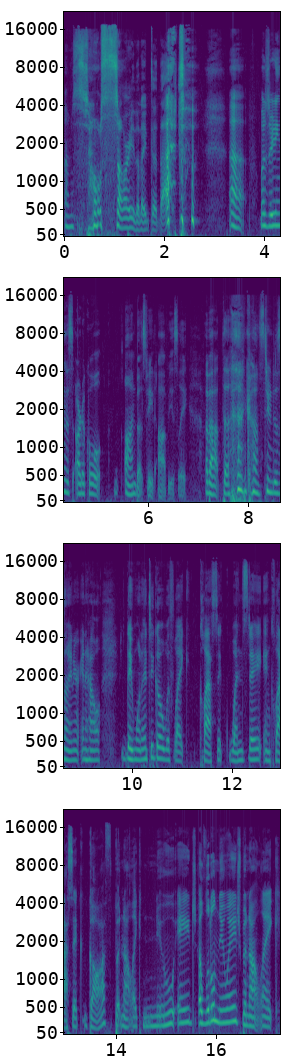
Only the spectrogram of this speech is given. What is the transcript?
i'm so sorry that i did that uh was reading this article on buzzfeed obviously about the costume designer and how they wanted to go with like classic wednesday and classic goth but not like new age a little new age but not like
